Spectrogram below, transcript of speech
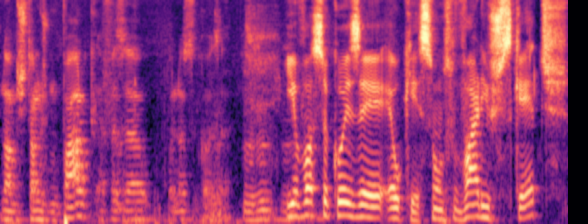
nós estamos no palco a fazer a nossa coisa. E a vossa coisa é, é o quê? São vários sketches?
